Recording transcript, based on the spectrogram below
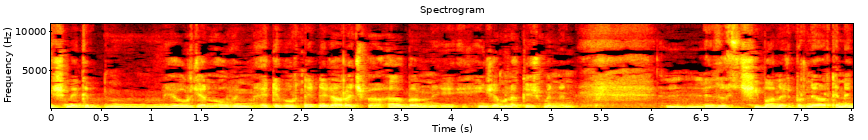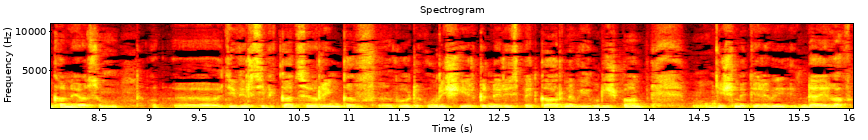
հիշում եք Ժորժյան ով իմ հետևորդներն էր առաջվա հա բան հին ժամանակ են լեզուս չի բաներ բռնե արդեն այնքան է ասում դիվերսիֆիկացիա ռինկով որ ուրիշ երկրներից պետք է առնվի ուրիշ բան հիշում եք երևի դա եղավ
